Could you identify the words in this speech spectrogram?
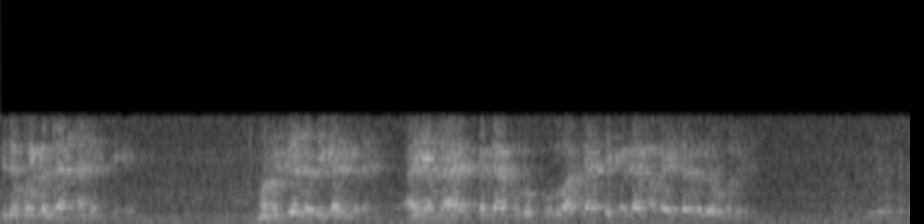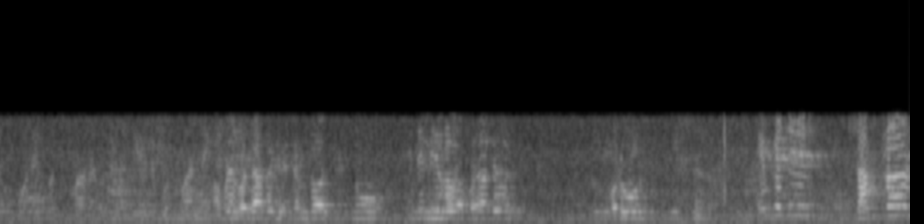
બીજો કોઈ કલ્યાણ ના કરી શકે. મનુષ્ય જ અધિકારી કરે અહીં એમના કલ્યાણ પૂરું પૂરું અત્યારથી કલ્યાણ માટે જન્મ લેવો પડે દેવ એટલે તમે કોને કહો છો? મહારાષ્ટ્રના દેવ એટલે ભગવાનને કહે આપણે બધા કરીએ. શંકર વિષ્ણુ. બધા દેવ. વરુણ. એમ કે છે શંકર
